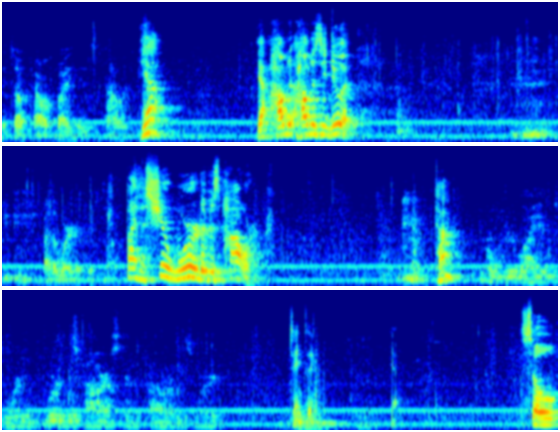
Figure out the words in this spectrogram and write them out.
It's upheld by his power. Yeah. Yeah, how, do, how does he do it? By the word of his mouth. By the sheer word of his power. Tom? I wonder why it was worded, word of his power instead of power of his word. Same thing. Yeah. So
